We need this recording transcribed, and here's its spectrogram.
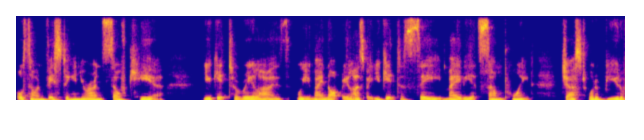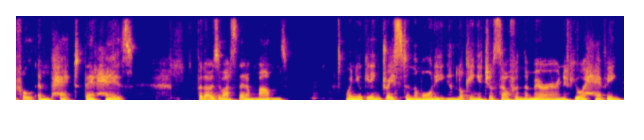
also investing in your own self care you get to realize, or you may not realize, but you get to see maybe at some point just what a beautiful impact that has. For those of us that are mums, when you're getting dressed in the morning and looking at yourself in the mirror, and if you're having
